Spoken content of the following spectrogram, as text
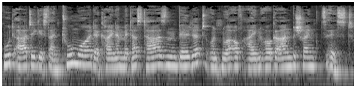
Gutartig ist ein Tumor, der keine Metastasen bildet und nur auf ein Organ beschränkt ist.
